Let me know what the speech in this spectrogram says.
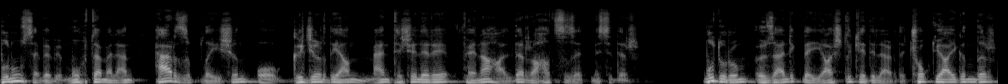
bunun sebebi muhtemelen her zıplayışın o gıcırdayan menteşeleri fena halde rahatsız etmesidir. Bu durum özellikle yaşlı kedilerde çok yaygındır,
